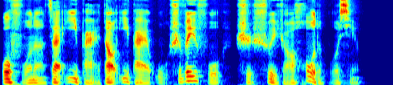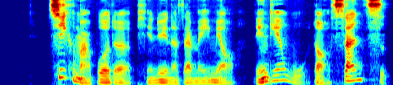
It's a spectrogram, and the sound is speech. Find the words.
波幅呢在一百到一百五十微伏，是睡着后的波形。西格玛波的频率呢，在每秒零点五到三次，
